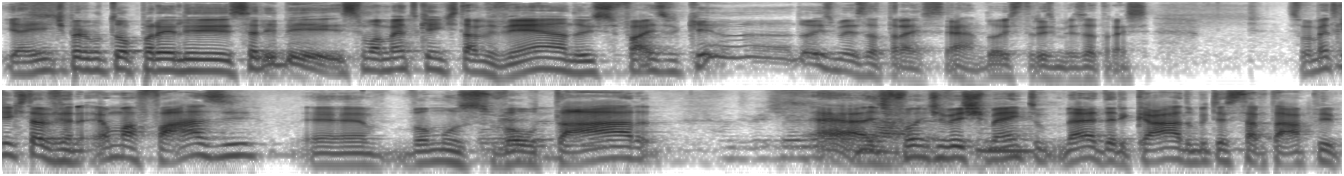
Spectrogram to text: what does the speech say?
E aí a gente perguntou para ele, Salib, esse momento que a gente está vivendo, isso faz o quê? Ah, Dois meses atrás. É, dois, três meses atrás. Esse momento que a gente está vivendo é uma fase, é, vamos voltar. É, de fundo de investimento né, delicado, muita startup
